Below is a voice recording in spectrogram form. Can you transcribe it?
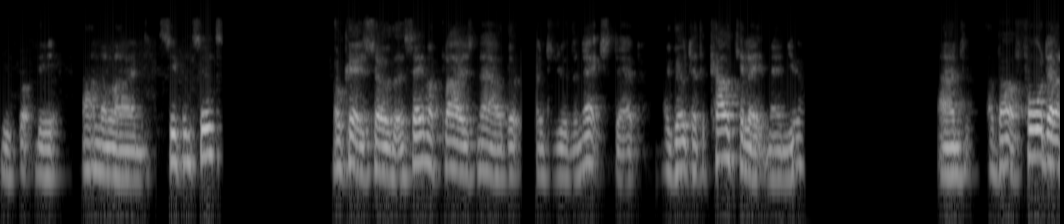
We've got the unaligned sequences. Okay, so the same applies now that I'm going to do the next step. I go to the calculate menu and about four down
